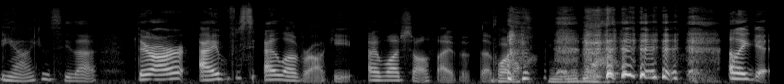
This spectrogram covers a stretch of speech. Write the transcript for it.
yeah, I can see that. There are I've se- I love Rocky. I've watched all five of them. Wow. like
